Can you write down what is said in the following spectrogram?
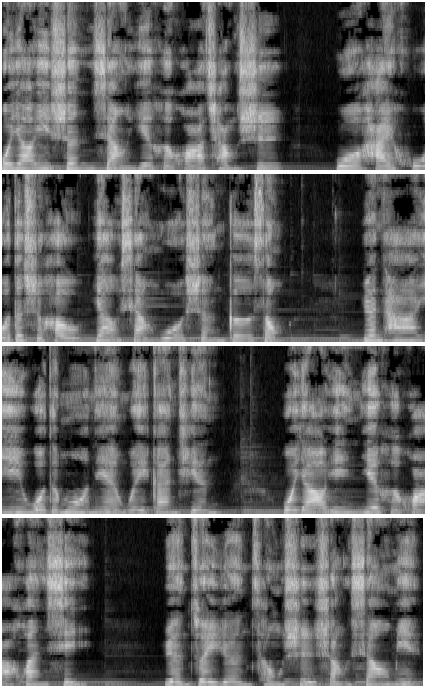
我要一生向耶和华唱诗，我还活的时候要向我神歌颂。愿他以我的默念为甘甜，我要因耶和华欢喜。愿罪人从世上消灭，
